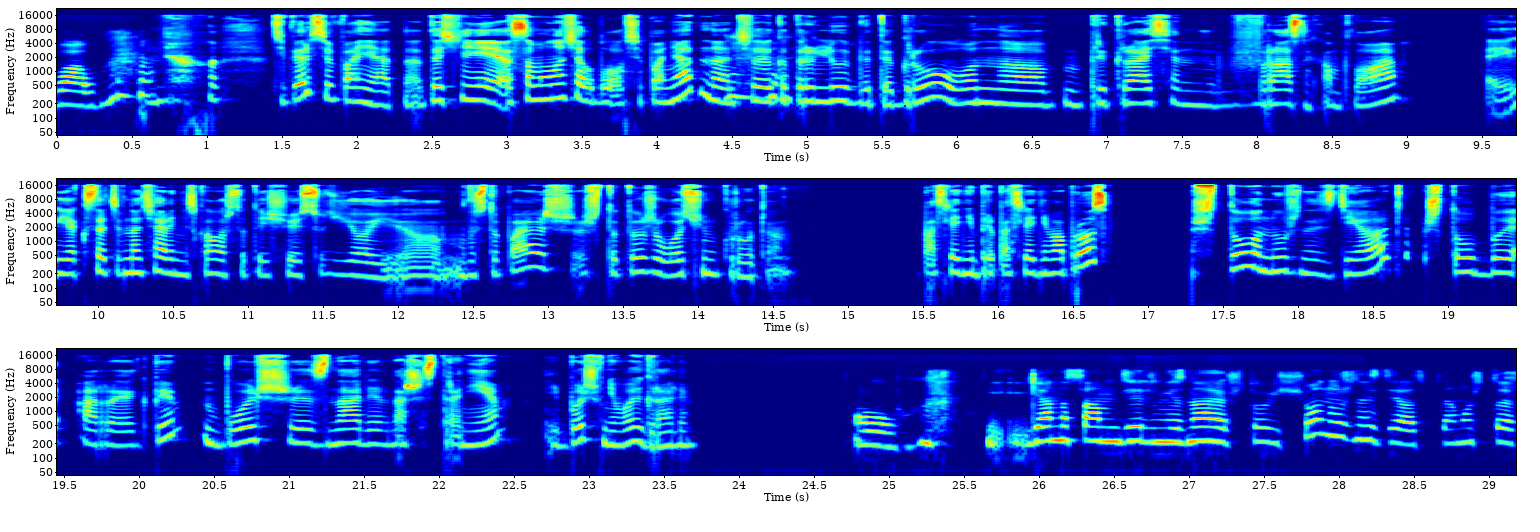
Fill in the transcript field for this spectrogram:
Вау. Теперь все понятно. Точнее, с самого начала было все понятно. Человек, который любит игру, он э, прекрасен в разных амплуа. Я, кстати, вначале не сказала, что ты еще и судьей э, выступаешь, что тоже очень круто. Последний припоследний вопрос. Что нужно сделать, чтобы о регби больше знали в нашей стране и больше в него играли? О, я на самом деле не знаю, что еще нужно сделать, потому что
